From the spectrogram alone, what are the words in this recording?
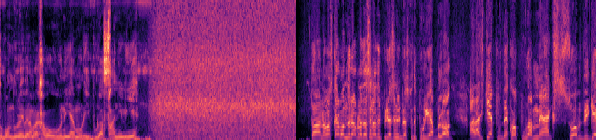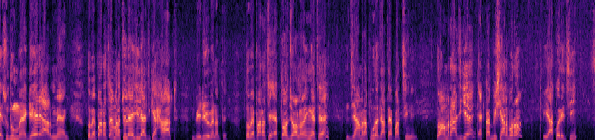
তো বন্ধুরা, এবার আমরা খাব ঘুগনি আর মুড়ি, পুরা সানি নিয়ে। তো নমস্কার বন্ধুরা, আপনাদের সাথে প্রিয় চ্যানেল বৃহস্পতি পুরুলিয়া ব্লগ। আর আজকে দেখো, পুরো ম্যাগ, সব দিকে শুধু ম্যাগের আর ম্যাগ। তো ব্যাপার হচ্ছে, আমরা চলে এসেছিলি আজকে হাট ভিডিও বানাতে। তো ব্যাপার হচ্ছে, এত জল হয়ে গেছে যে আমরা পুরো যেতে পারছি না। তো আমরা আজকে একটা বিশাল বড় ইয়া করেছি,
